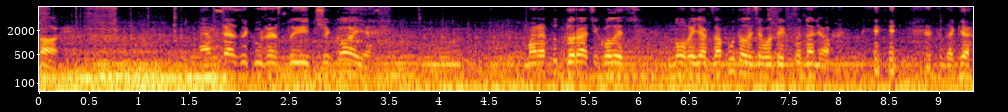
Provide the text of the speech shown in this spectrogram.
Так. МТЗик уже стоїть, чекає. У мене тут, до речі, колись ноги як запуталися в отих педалях. так я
